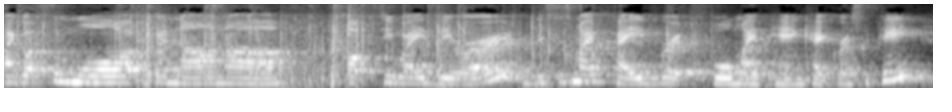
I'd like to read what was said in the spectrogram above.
I got some more banana Oxy Whey Zero. This is my favorite for my pancake recipe.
